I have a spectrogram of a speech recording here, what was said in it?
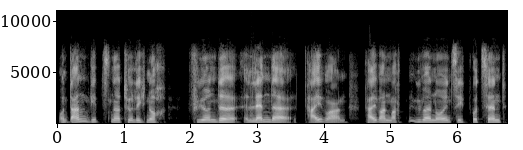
Und dann gibt es natürlich noch führende Länder, Taiwan. Taiwan macht über 90 Prozent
